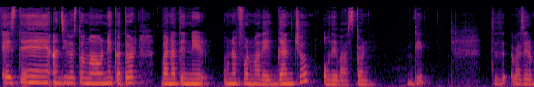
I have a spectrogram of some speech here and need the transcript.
Este ancilostoma o necator van a tener una forma de gancho o de bastón. Entonces va a ser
